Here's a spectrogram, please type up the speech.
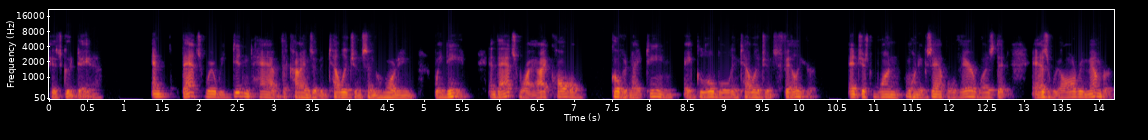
is good data. And that's where we didn't have the kinds of intelligence and warning we need. And that's why I call COVID 19 a global intelligence failure. And just one, one example there was that, as we all remember,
